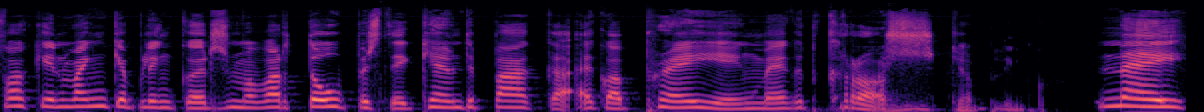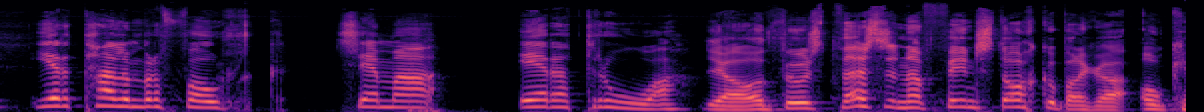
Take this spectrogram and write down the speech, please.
fucking vangjablingur sem var dópisti kemur tilbaka eitthvað praying með eitthvað kross. Gæblingur. nei, ég er að tala um bara fólk sem að er að trúa Já, og þú veist, þess vegna finnst okkur bara eitthvað, ok,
